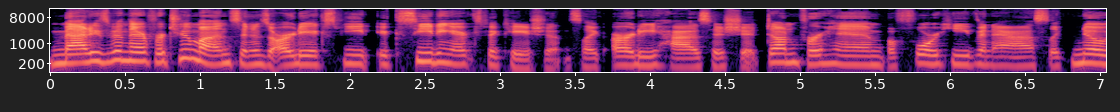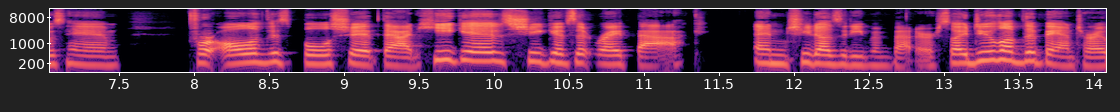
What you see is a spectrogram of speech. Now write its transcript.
Maddie's been there for two months and is already ex- exceeding expectations. Like, already has his shit done for him before he even asks, like, knows him. For all of this bullshit that he gives, she gives it right back. And she does it even better. So I do love the banter. I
